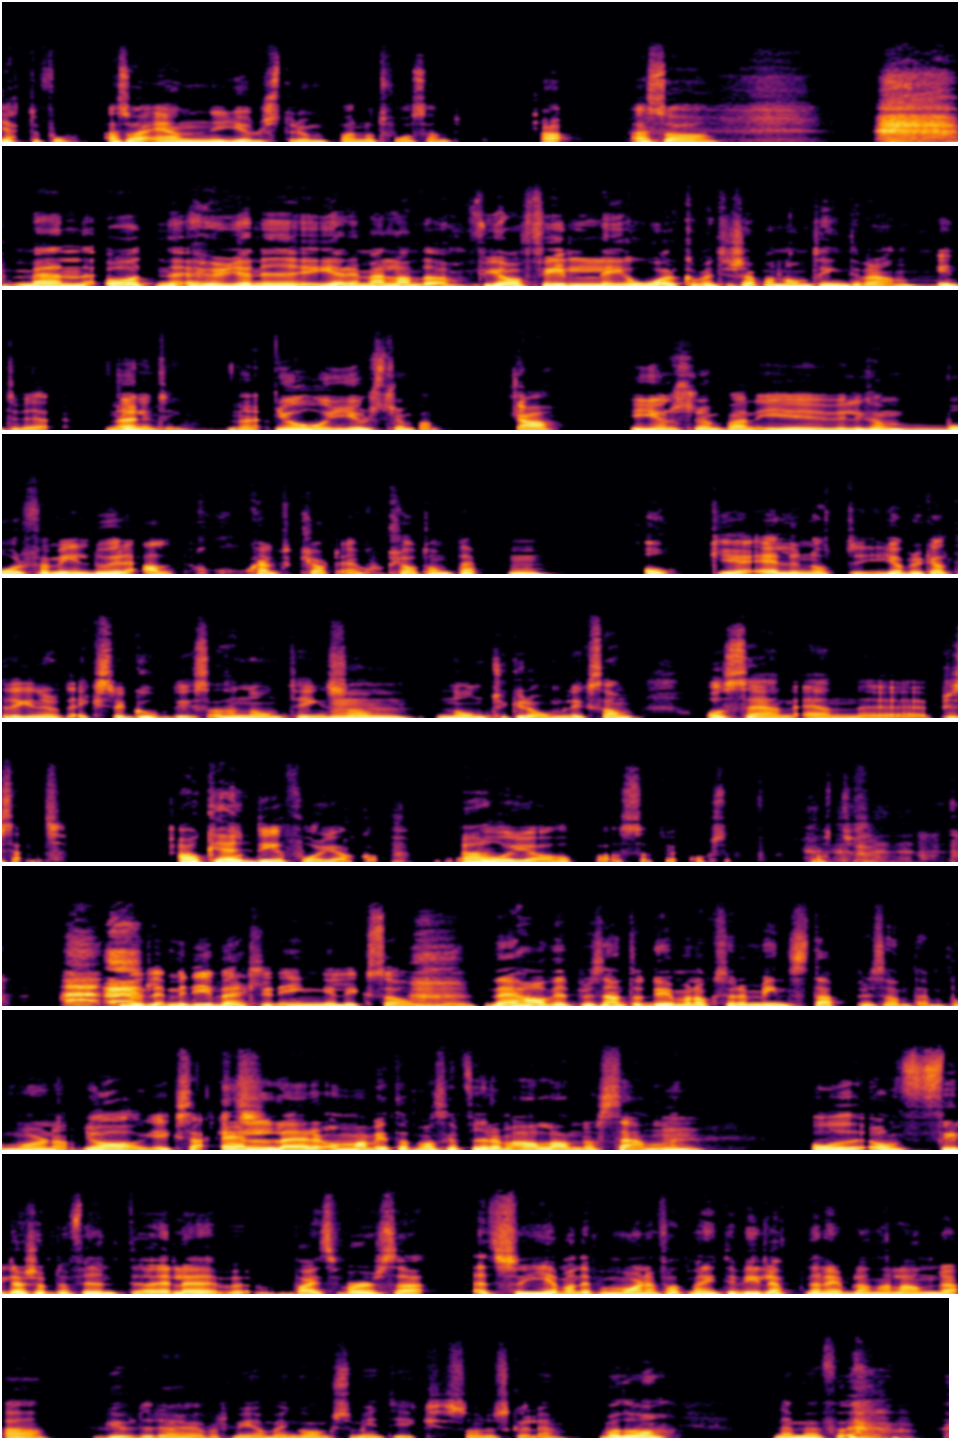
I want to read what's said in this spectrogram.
jättefå. Alltså en i julstrumpan och två sen. Typ. Ja. Alltså, Men och, hur gör ni er emellan då? För jag och Phil i år kommer inte köpa någonting till varandra. inte vi. Nej. Ingenting. Nej. Jo, julstrumpan. Ja. I julstrumpan i liksom vår familj, då är det allt, självklart en chokladtomte. Mm. Och, eh, eller något, jag brukar alltid lägga ner något extra godis, alltså någonting som Mm. någon tycker om. Liksom. Och sen en eh, present. Okej. Och det får Jakob. Ja. Och jag hoppas att jag också får något. Men- det är verkligen inget liksom... Nej, har vi presenter, det är man också den minsta presenten på morgonen. Ja, exakt. Eller om man vet att man ska fira med alla andra sen, Mm. och om Phil har köpt något fint, eller vice versa, så ger man det på morgonen för att man inte vill öppna det bland alla andra. Ja, gud, det där har jag varit med om en gång som inte gick som det skulle. Vadå? Nej, men för,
